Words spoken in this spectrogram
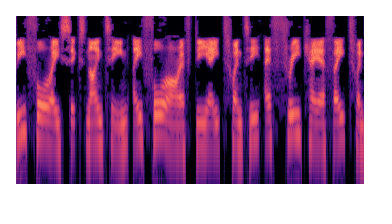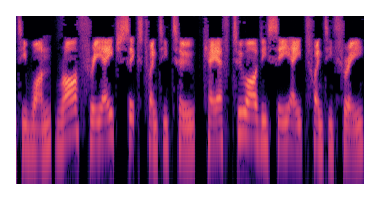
B4A619, A4RFD820, F3KF821, RA3H622, KF2RDC823,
